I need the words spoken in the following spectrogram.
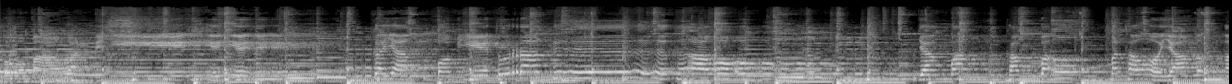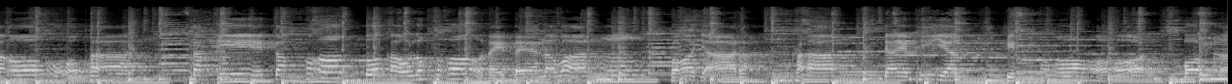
โทรมาวันนี้ ก็ยังบ่มีธุระคือเขายังฟังคำเบามันเท่ายามลงเงาผ่านตั้งนี้กับพ่อตัวเขาลงพ่อในแต่ละวัน ขออย่ารักคา เที่ยังคิดพอดบอก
